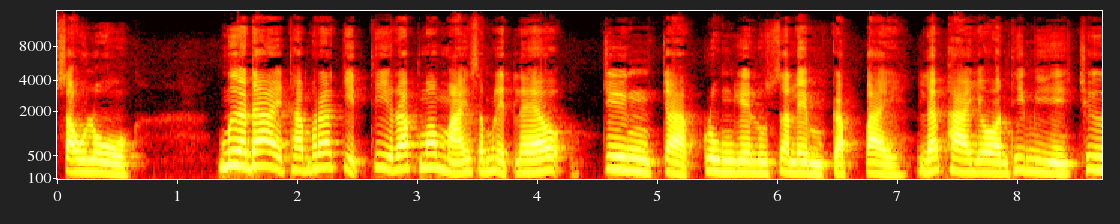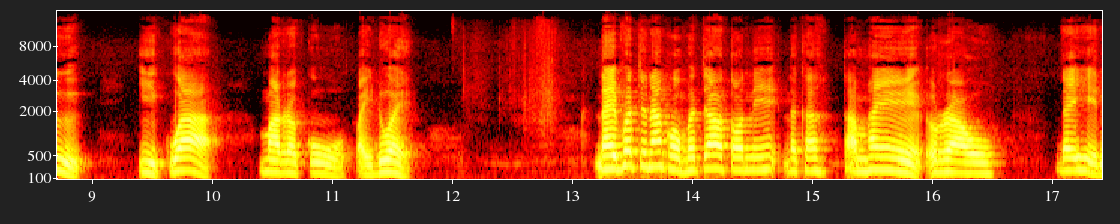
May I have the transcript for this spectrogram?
เซาโล เมื่อได้ทำภารกิจที่รับมอบหมายสำเร็จแล้ว จึงจากกรุงเยรูซาเล็มกลับไป และพายอนที่มีชื่ออีกว่ามาระโกไปด้วย ในพระเจ้าของพระเจ้าตอนนี้นะคะทำให้เราได้เห็น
